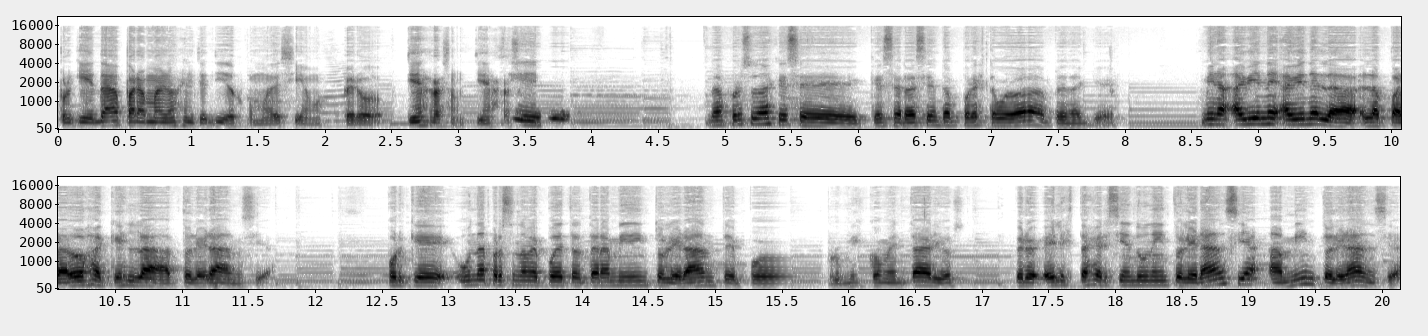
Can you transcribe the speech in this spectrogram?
porque da para malos entendidos, como decíamos, pero tienes razón, tienes razón. las personas que se, que se resientan por esta huevada, aprenden que... Mira, ahí viene, ahí viene la, paradoja que es la tolerancia. Porque una persona me puede tratar a mí de intolerante por, mis comentarios, pero él está ejerciendo una intolerancia a mi intolerancia.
